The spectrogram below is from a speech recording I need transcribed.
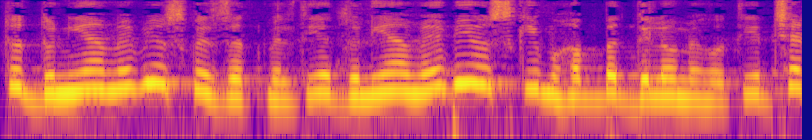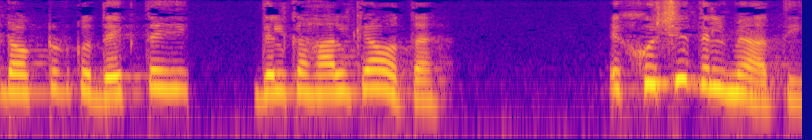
تو دنیا میں بھی اس کو عزت ملتی ہے، دنیا میں بھی اس کی محبت دلوں میں ہوتی ہے۔ اچھے ڈاکٹر کو دیکھتے ہی دل کا حال کیا ہوتا ہے؟ ایک خوشی دل میں آتی،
